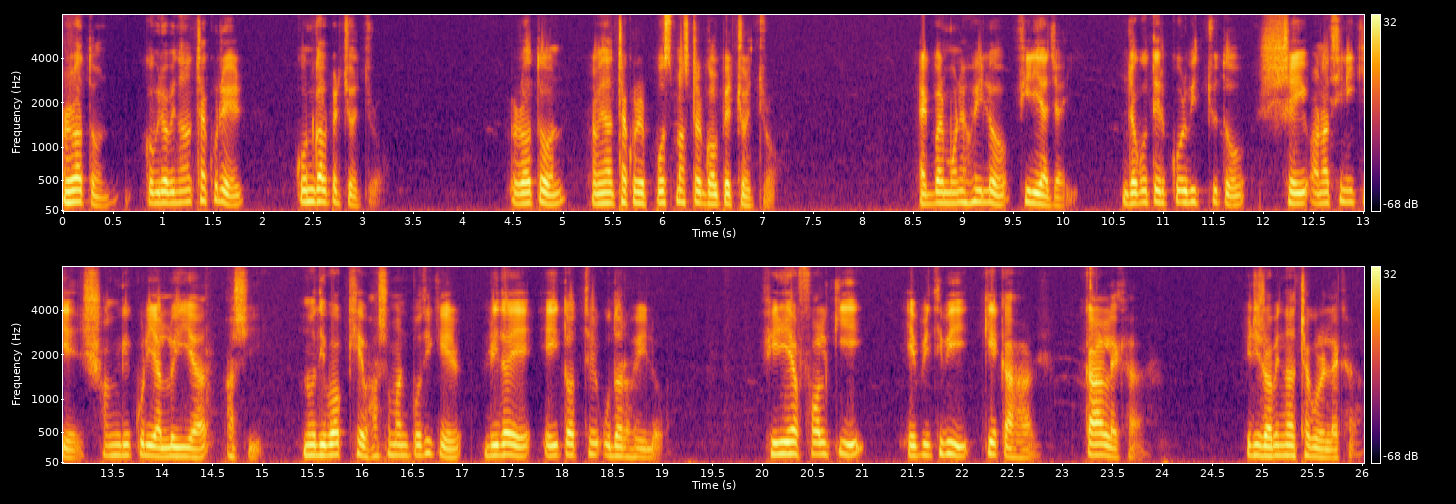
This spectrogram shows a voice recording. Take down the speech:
রতন, কবি রবীন্দ্রনাথ ঠাকুরের কোন গল্পের চরিত্র? রতন, রবীন্দ্রনাথ ঠাকুরের পোস্টমাস্টার গল্পের চরিত্র। একবার মনে হইল ফিরিয়া যাই, জগতের কর্বিচ্যুত সেই অনাথিনীকে সঙ্গে করিয়া লইয়া আসি। নদীবক্ষে ভাসমান পথিকের হৃদয়ে এই তথ্যের উদার হইল। ফিরিয়া ফল কি এ পৃথিবী কে কাহার? কার লেখা? এটি রবীন্দ্রনাথ ঠাকুরের লেখা।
